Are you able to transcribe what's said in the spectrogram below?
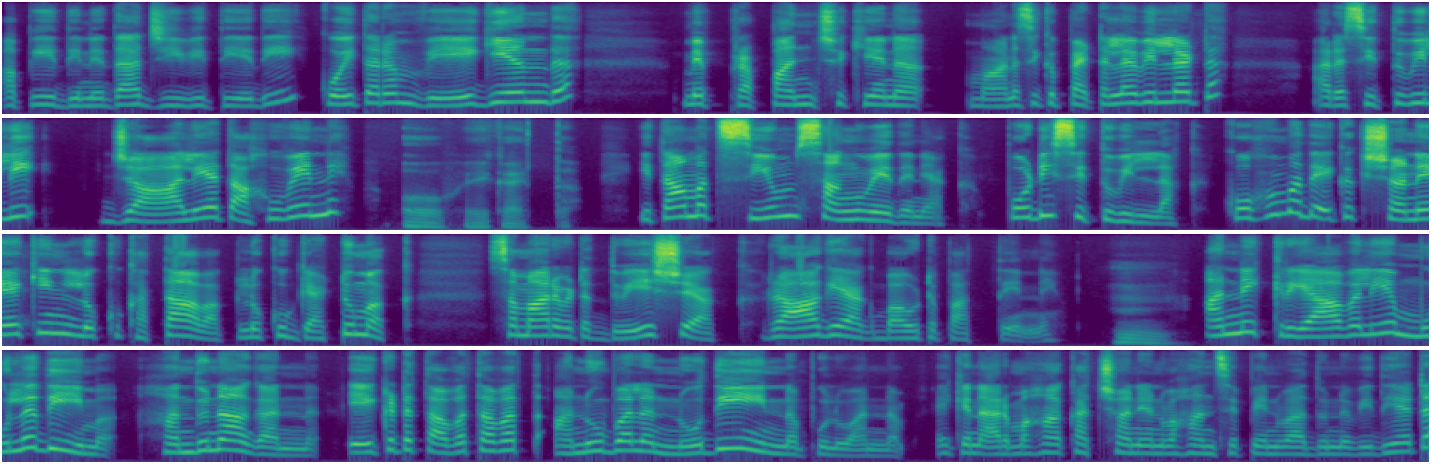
අපි දිනදා ජීවිතයේදී කොයිතරම් වේගයෙන්ද මේ ප්‍රපංච කියන මානසික පැටලවිල්ලට අර සිතුවිලි ජාලයට අහු වෙන්නේ? ඔව් ඒක ඇත්ත. ඊටමත් සියුම් සංවේදනයක් පොඩි සිතුවිල්ලක් කොහොමද ඒක ක්ෂණයකින් ලොකු කතාවක් ලොකු ගැටුමක් සමහර විට ද්වේෂයක් රාගයක් බවට පත් වෙන්නේ හ්ම්. අන්නේ ක්‍රියාවලිය මුලදීම හඳුනා ගන්න ඒකට තව තවත් අනුබල නොදී ඉන්න පුළුවන් නම් ඒ කියන්නේ අර මහා කච්චාණන් වහන්සේ පෙන්වා දුන්න විදිහට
